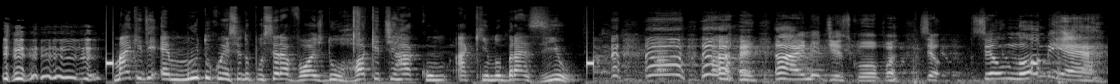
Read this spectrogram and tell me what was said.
Mike D é muito conhecido por ser a voz do Rocket Raccoon aqui no Brasil. Ai, ai, me desculpa. Seu, seu nome é.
